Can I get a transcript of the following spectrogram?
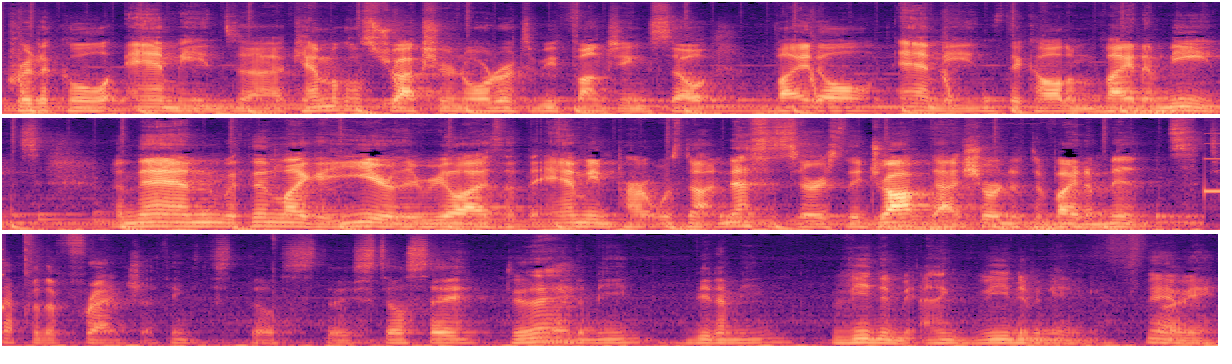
critical amines, a chemical structure, in order to be functioning. So, vital amines, they called them vitamins. And then within like a year, they realized that the amine part was not necessary, so they dropped that, shortened it to vitamins. Except for the French, I think still they still say Do they? vitamin, vitamin. Vitamin, I think vitamin, maybe. Right.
